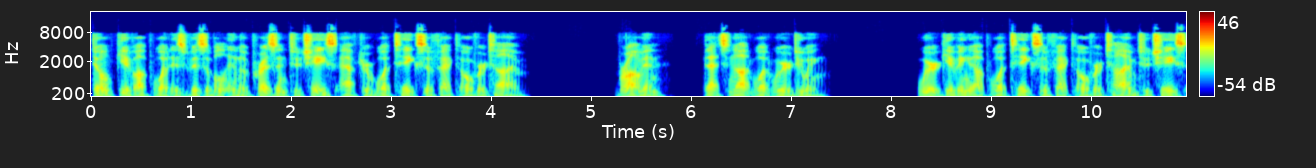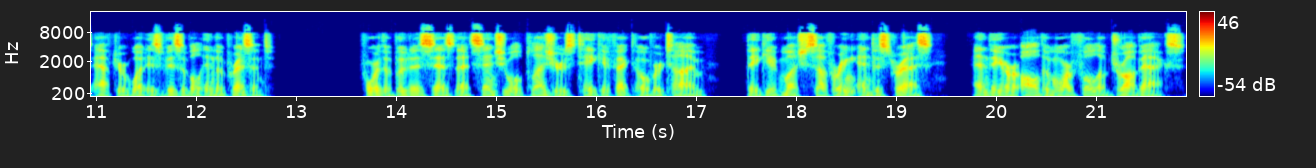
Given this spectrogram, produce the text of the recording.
Don't give up what is visible in the present to chase after what takes effect over time. Brahmin, that's not what we're doing. We're giving up what takes effect over time to chase after what is visible in the present. For the Buddha says that sensual pleasures take effect over time, they give much suffering and distress, and they are all the more full of drawbacks.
